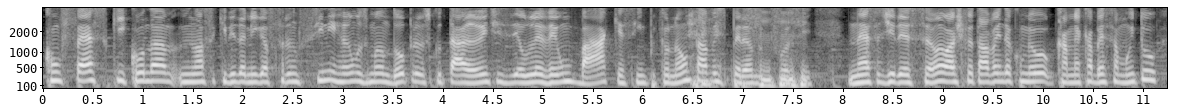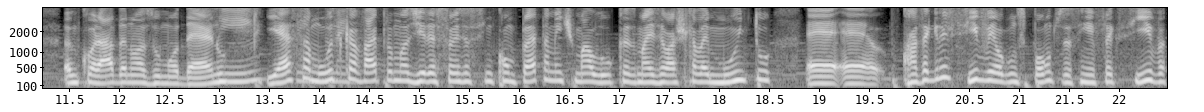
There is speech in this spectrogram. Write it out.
confesso que quando a nossa querida amiga Francine Ramos mandou para eu escutar antes, eu levei um baque, assim, porque eu não tava esperando que fosse nessa direção. Eu acho que eu tava ainda com, meu, com a minha cabeça muito ancorada no azul moderno. Sim. E essa Sim, música também. vai para umas direções assim completamente malucas, mas eu acho que ela é muito é, é, quase agressiva em alguns pontos, assim reflexiva.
